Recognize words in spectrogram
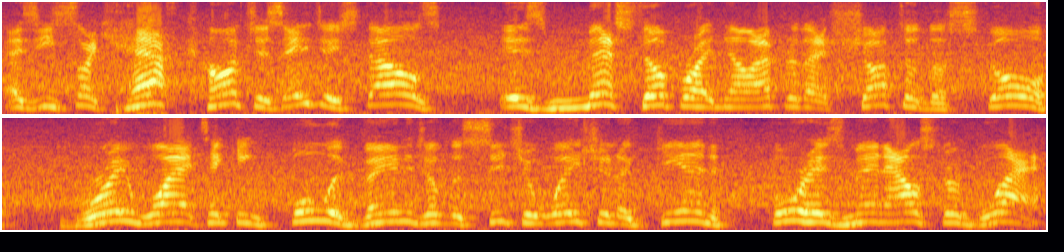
as he's like half conscious. AJ Styles is messed up right now after that shot to the skull. Bray Wyatt taking full advantage of the situation again for his man Aleister Black.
